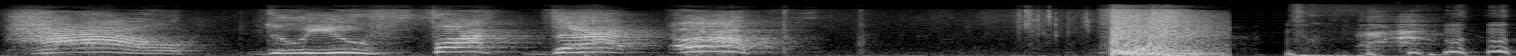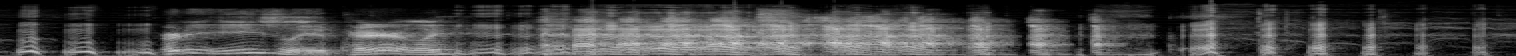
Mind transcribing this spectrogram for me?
How do you fuck that up? Pretty easily, apparently.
